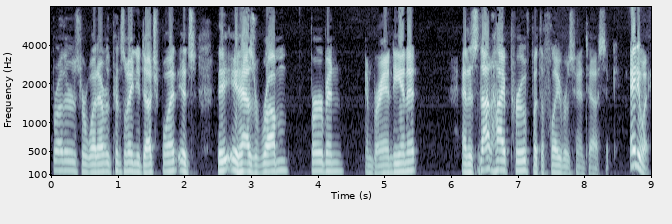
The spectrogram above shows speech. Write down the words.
Brothers or whatever the Pennsylvania Dutch blend. It's it, it has rum, bourbon, and brandy in it, and it's not high proof, but the flavor is fantastic. Anyway,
